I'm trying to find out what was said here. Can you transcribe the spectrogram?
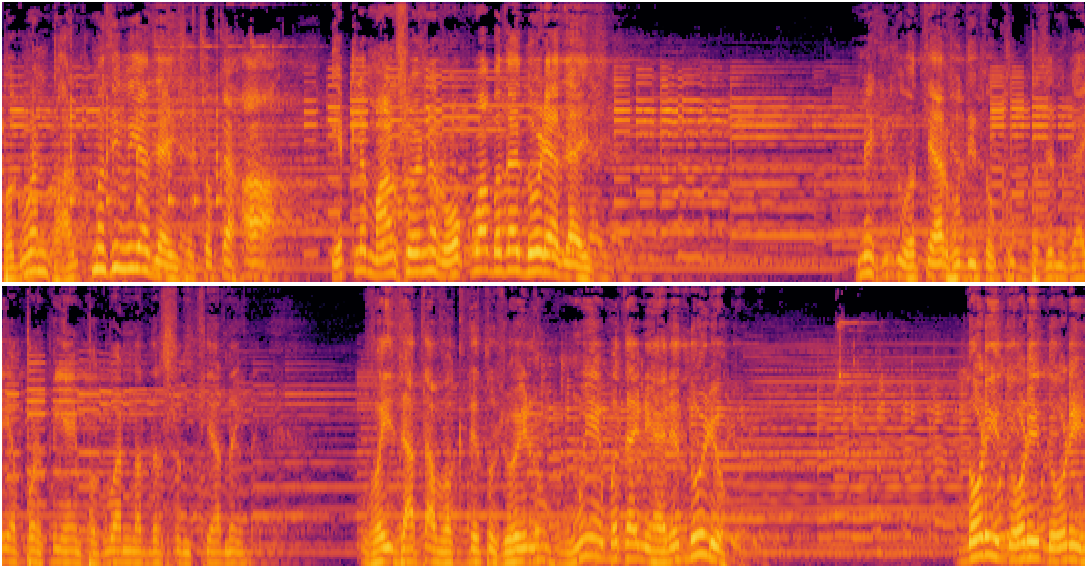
ભગવાન ભારતમાંથી વયા જાય છે તો કે હા એટલે માણસો એને રોકવા બધા દોડ્યા જાય છે. મેં કીધું, અત્યાર સુધી તો ખૂબ ભજન ગાયા, પણ ક્યાંય ભગવાનના દર્શન થયા નહીં. વહી જાતા વખતે તો જોઈ લો હું એ બધાની હારે દોડ્યો. દોડી દોડી દોડી.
